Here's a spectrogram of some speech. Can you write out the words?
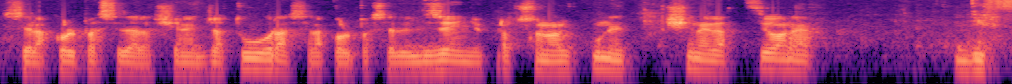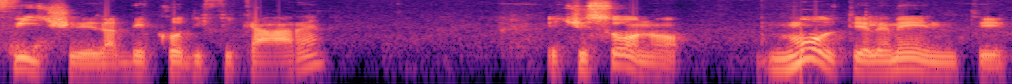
se la colpa sia della sceneggiatura, se la colpa sia del disegno, però ci sono alcune scene d'azione difficili da decodificare e ci sono molti elementi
